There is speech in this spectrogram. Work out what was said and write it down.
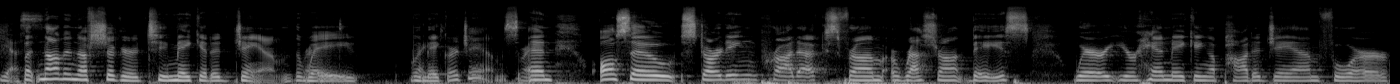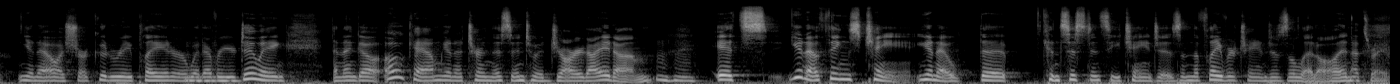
Yes. But not enough sugar to make it a jam the Right. way we Right. make our jams. Right. And also starting products from a restaurant base where you're hand making a pot of jam for, you know, a charcuterie plate or whatever Mm-hmm. you're doing, and then go, okay, I'm going to turn this into a jarred item. Mm-hmm. It's, you know, things change, you know, the consistency changes and the flavor changes a little. And That's right.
